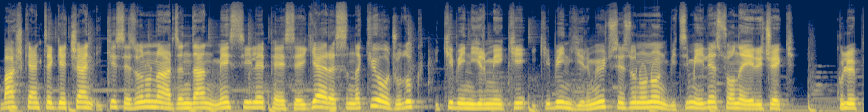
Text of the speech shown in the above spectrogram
başkente geçen iki sezonun ardından Messi ile PSG arasındaki yolculuk 2022-2023 sezonunun bitimiyle sona erecek. Kulüp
